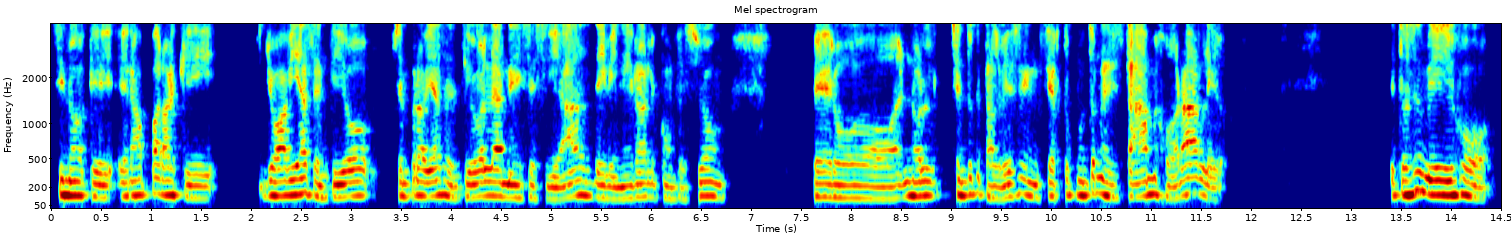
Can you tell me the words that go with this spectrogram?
sino que era para que yo había sentido, siempre había sentido la necesidad de venir a la confesión, pero no siento que tal vez en cierto punto necesitaba mejorarle. Entonces me dijo,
